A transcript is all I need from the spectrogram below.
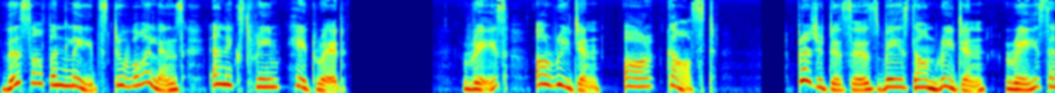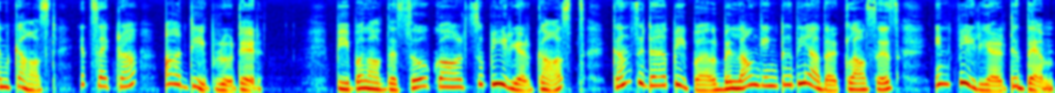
This often leads to violence and extreme hatred. Race or region or caste. Prejudices based on region, race and caste, etc. are deep-rooted. People of the so-called superior castes consider people belonging to the other classes inferior to them.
